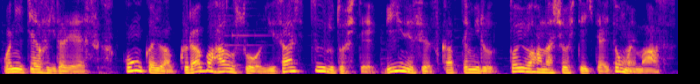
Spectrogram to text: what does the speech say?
こんにちは、藤田です。今回はクラブハウスをリサーチツールとしてビジネスで使ってみるという話をしていきたいと思います。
